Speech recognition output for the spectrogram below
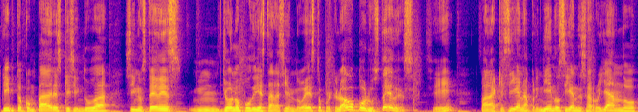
Cripto compadres, que sin duda, sin ustedes, mm, yo no podría estar haciendo esto, porque lo hago por ustedes, ¿sí? Para que sigan aprendiendo, sigan desarrollando.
